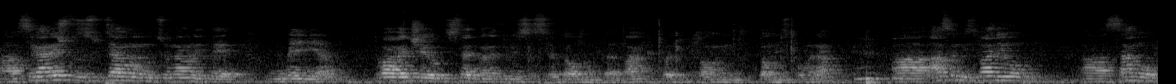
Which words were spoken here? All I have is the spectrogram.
А, сега нещо за социално-емоционалните умения. Това вече е от изследването ни със Световната банка, което Тони, Тони спомена. А, аз съм извадил а, само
